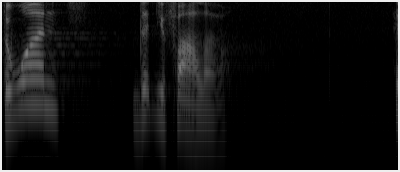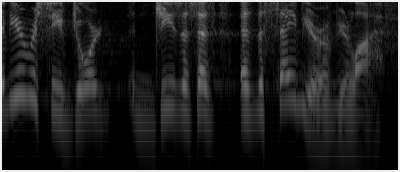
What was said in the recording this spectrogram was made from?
the one that you follow. Have you received George, Jesus as, as the Savior of your life?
